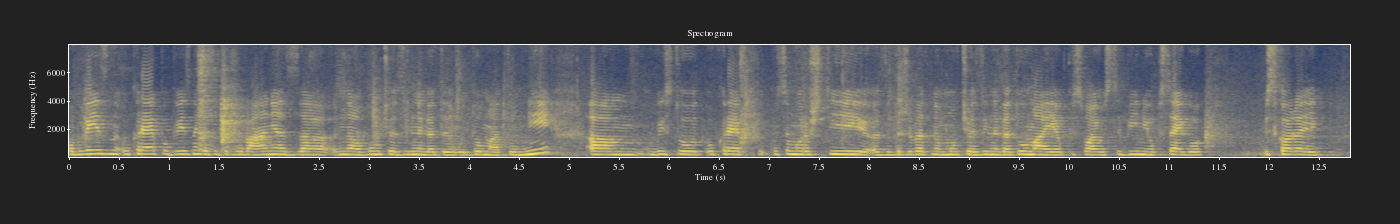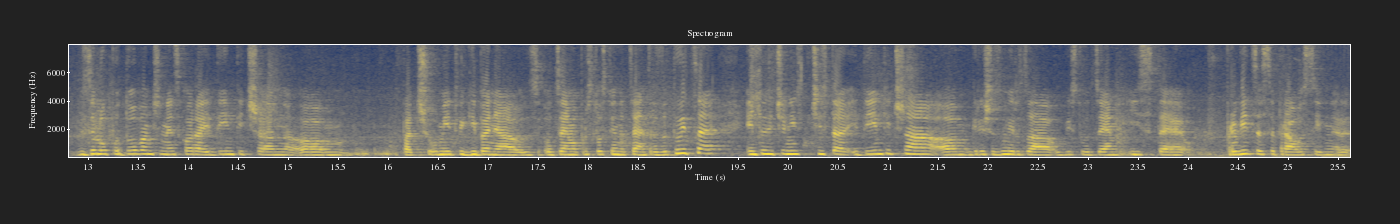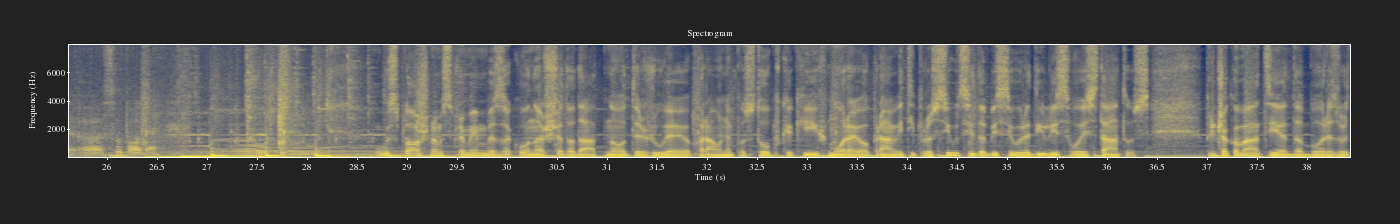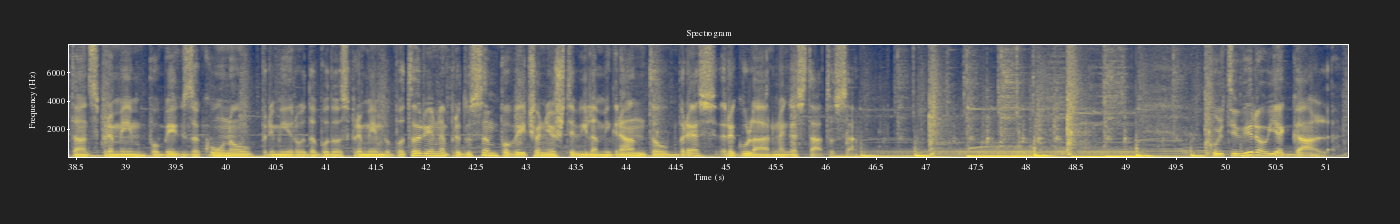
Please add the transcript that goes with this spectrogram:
obvezn, ukrep obveznega zadrževanja za, na območju azilnega doma to ni. Um, v bistvu ukrep, ko se moraš ti zadrževati na območju azilnega doma, je po svoji vsebini, obsegu skoraj zelo podoben, če ne skoraj identičen um, pač umetvi gibanja odzema prostosti na centre za tujce. In tudi, če ni čista identična, um, gre še zmer za v bistvu odzem iste pravice, se pravi osebne uh, svobode. V splošnem spremembe zakona še dodatno otežujejo pravne postopke, ki jih morajo opraviti prosilci, da bi si uredili svoj status. Pričakovati je, da bo rezultat sprememb pobeg zakonov, v primeru, da bodo spremembe potrjene, predvsem povečanje števila migrantov brez regularnega statusa. Kultiviral je gal.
